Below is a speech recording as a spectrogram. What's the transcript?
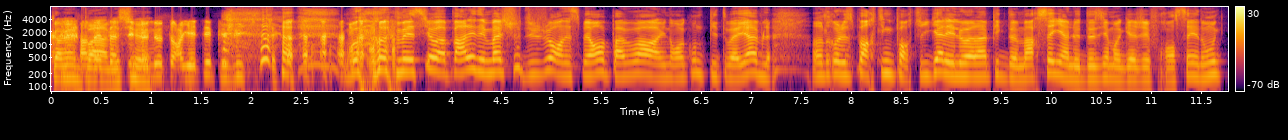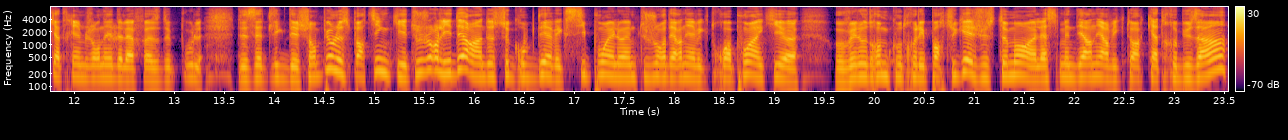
quand même Ah, pas, ben, ça, c'est de notoriété publique. Bon, messieurs, on va parler des matchs du jour en espérant pas voir une rencontre pitoyable entre le Sporting Portugal et l'Olympique de Marseille, hein, le deuxième engagé français, donc quatrième journée de la phase de poule de cette Ligue des Champions. Le Sporting qui est toujours leader hein, de ce groupe D avec 6 points et l'OM toujours dernier avec 3 points et qui, au Vélodrome contre les Portugais, justement, la semaine dernière, victoire 4 buts à 1.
